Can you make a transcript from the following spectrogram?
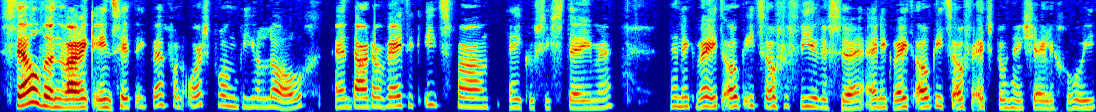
velden waar ik in zit. Ik ben van oorsprong bioloog en daardoor weet ik iets van ecosystemen. En ik weet ook iets over virussen en ik weet ook iets over exponentiële groei.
